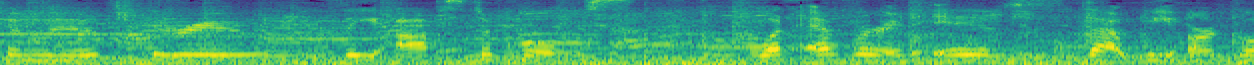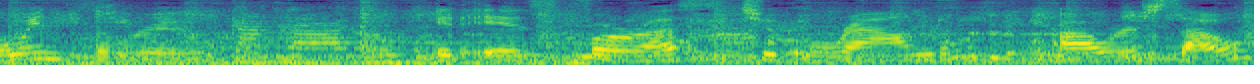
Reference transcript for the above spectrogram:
to move through the obstacles, whatever it is that we are going through. It is for us to ground ourselves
